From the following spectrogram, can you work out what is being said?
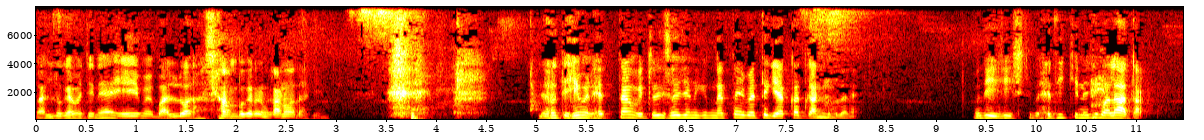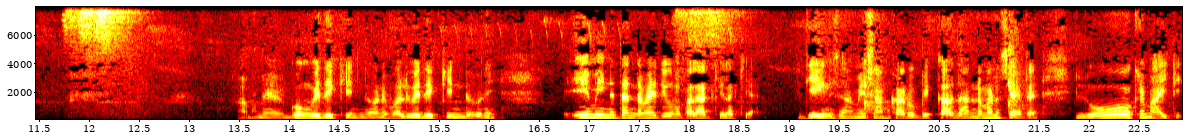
බල්ලෝ කැමති නැහැ. ඒ මේ බල්ලෝ හම්බ කරගෙන කනවා දකින්න. නැත්නම් එහෙම නැත්නම් වෙටරනරි සර්ජන් කෙනෙක් නැත්නම් මේ පැත්තේ ගියක්වත් ගන්න හොඳ නැහැ. මොකද ඉතින් හැදිච්ච නැති පළාතක්. මේ ගොන් වෙදෙක් ඉන්න ඕනේ, බලු වෙදෙක් ඉන්න ඕනේ. එහෙම ඉන්න තැන තමයි දියුණු පළාත් කියලා කියන්නේ. ඉතින් ඒ නිසා මේ සංඛාර උපේක්ඛා දන්න මනුස්සයට ලෝකෙම අයිති.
